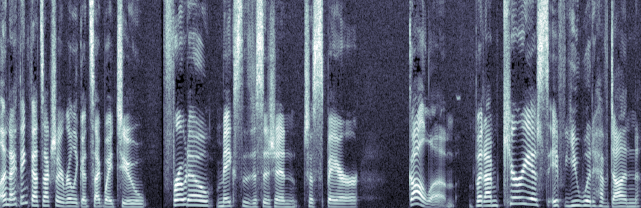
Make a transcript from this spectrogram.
And I think that's actually a really good segue to Frodo makes the decision to spare Gollum, but I'm curious if you would have done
